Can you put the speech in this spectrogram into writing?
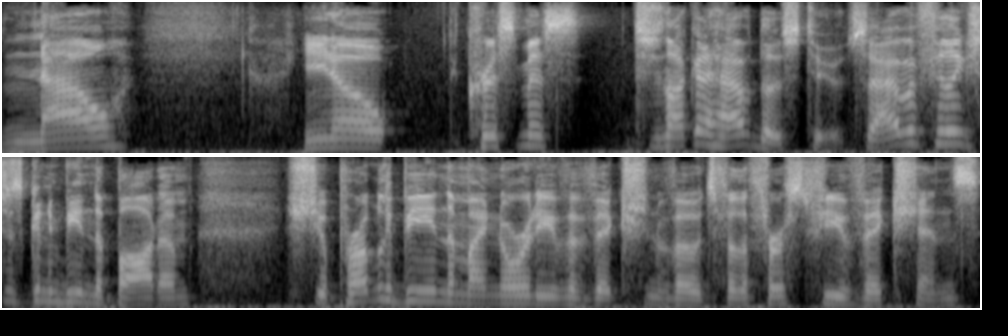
Now, you know, Christmas, she's not going to have those two. So I have a feeling she's going to be in the bottom. She'll probably be in the minority of eviction votes for the first few evictions,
